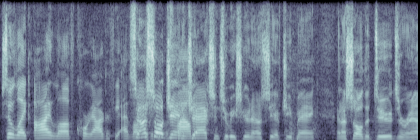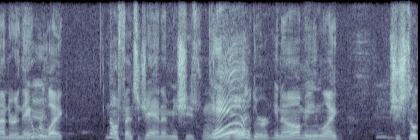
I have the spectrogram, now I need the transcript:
So, like, I love choreography. I love So I saw Janet smile. Jackson two weeks ago down at CFG Bank, and I saw the dudes around her, and they were like, "No offense to Janet, I mean she's mm, Mm-hmm. Yeah. older, you know. I mean like, she's still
